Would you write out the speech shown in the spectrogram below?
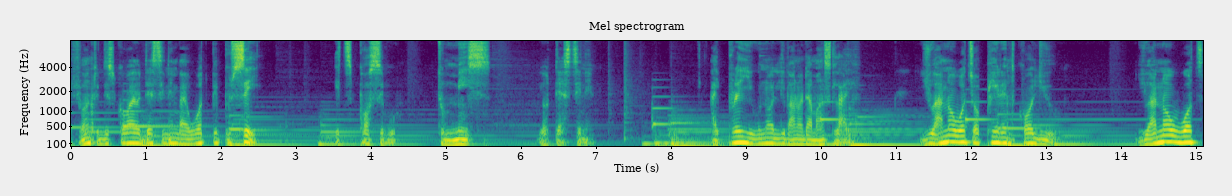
if you want to discover your destiny by what people say, it's possible to miss your destiny. I pray you will not live another man's life. You are not what your parents call you. You are not what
